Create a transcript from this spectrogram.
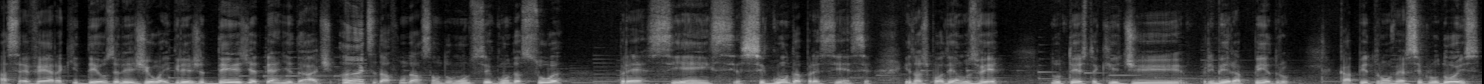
assevera que Deus elegeu a igreja desde a eternidade, antes da fundação do mundo, segundo a sua presciência, segundo a presciência. E nós podemos ver no texto aqui de 1 Pedro, capítulo 1, versículo 2,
